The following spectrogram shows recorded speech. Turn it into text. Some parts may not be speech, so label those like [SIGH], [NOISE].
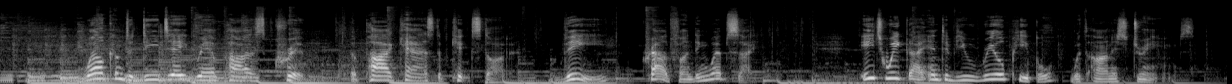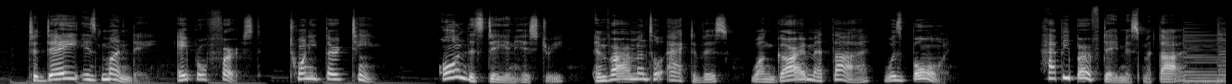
Welcome to DJ Grandpa's Crib, the podcast of Kickstarter, the crowdfunding website. Each week I interview real people with honest dreams. Today is Monday, April 1st, 2013. On this day in history, environmental activist Wangari Maathai was born. Happy birthday, Miss Maathai.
